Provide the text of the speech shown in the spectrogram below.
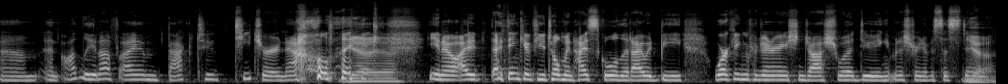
Um, and oddly enough, I am back to teacher now. like, Yeah, yeah. You know, I, I think if you told me in high school that I would be working for Generation Joshua, doing administrative assistant, Yeah.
